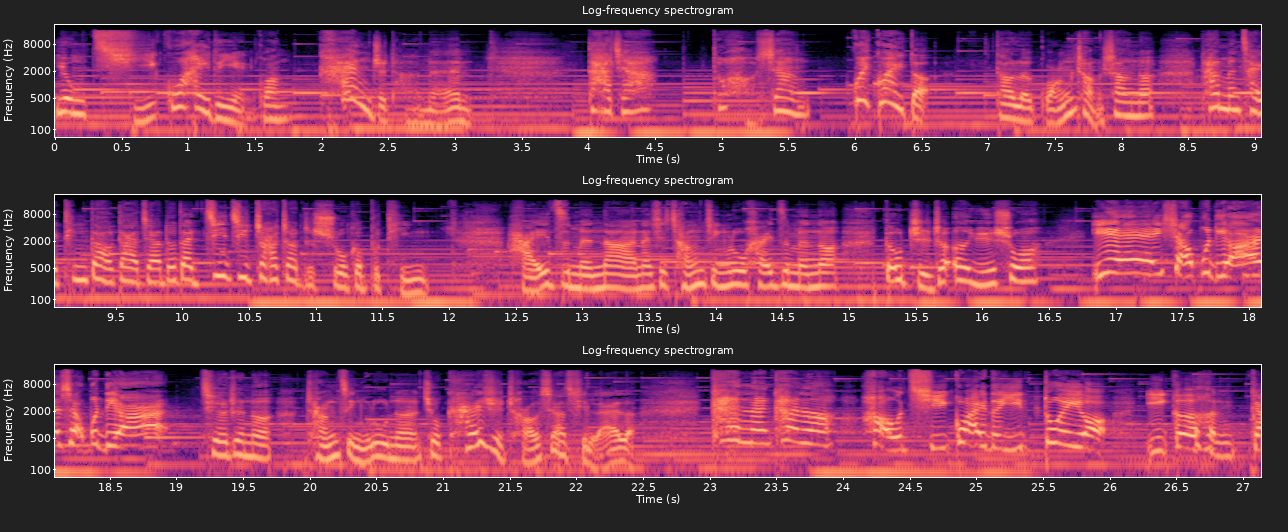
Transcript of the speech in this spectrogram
用奇怪的眼光看着他们。大家都好像怪怪的。到了广场上呢，他们才听到大家都在叽叽喳喳的说个不停。孩子们呐，那些长颈鹿孩子们呢，都指着鳄鱼说：“耶，小不点儿，小不点儿。”接着呢，长颈鹿呢就开始嘲笑起来了：“看呐，看了，好奇怪的一对哦，一个很高。”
